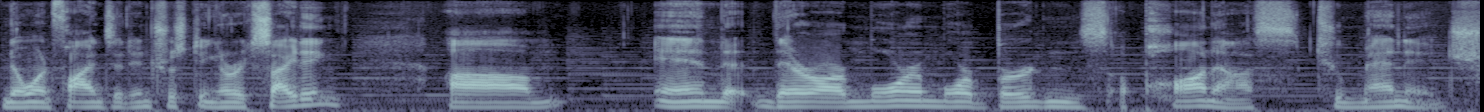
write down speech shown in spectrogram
No one finds it interesting or exciting. Um, and there are more and more burdens upon us to manage.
